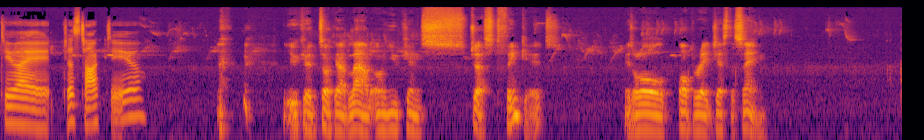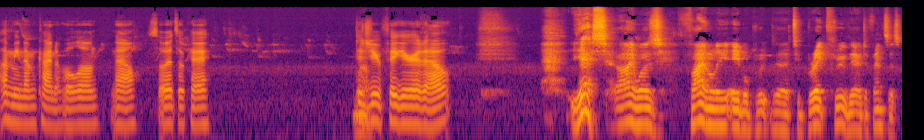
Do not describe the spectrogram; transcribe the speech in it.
Do I just talk to you? you could talk out loud, or you can s- just think it. It'll all operate just the same. I mean, I'm kind of alone now, so it's okay. Did Well. you figure it out? Yes, I was finally able uh, to break through their defenses.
